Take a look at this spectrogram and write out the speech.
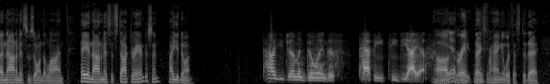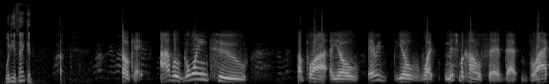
Anonymous who's on the line. Hey, Anonymous, it's Dr. Anderson. How you doing? How you gentlemen doing this happy TGIF? Oh, great. Thanks for hanging with us today. What are you thinking? Okay, I was going to apply. You know, every you know what Mitch McConnell said that black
